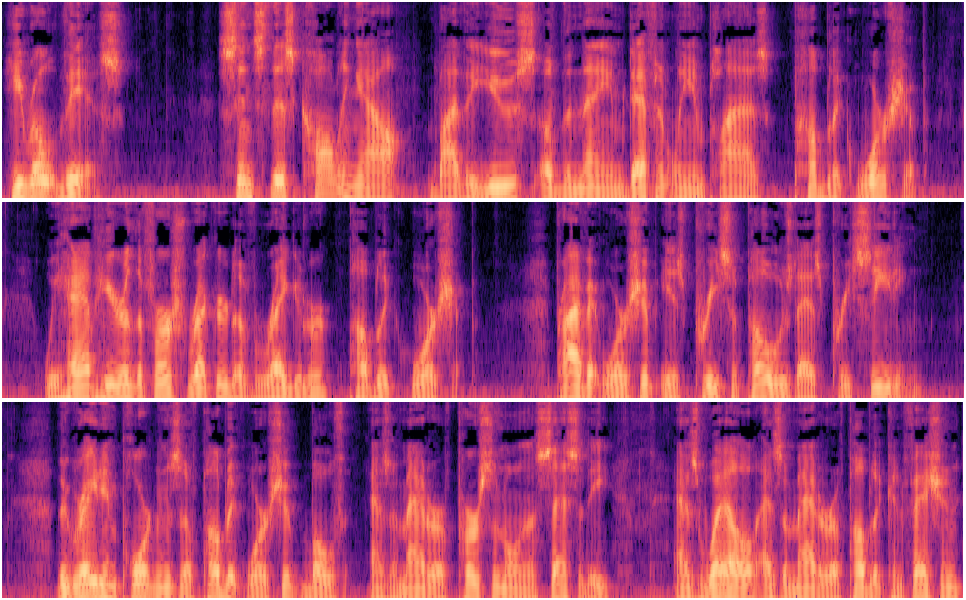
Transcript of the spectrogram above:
He wrote this Since this calling out by the use of the name definitely implies public worship, we have here the first record of regular public worship. Private worship is presupposed as preceding. The great importance of public worship, both as a matter of personal necessity as well as a matter of public confession,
